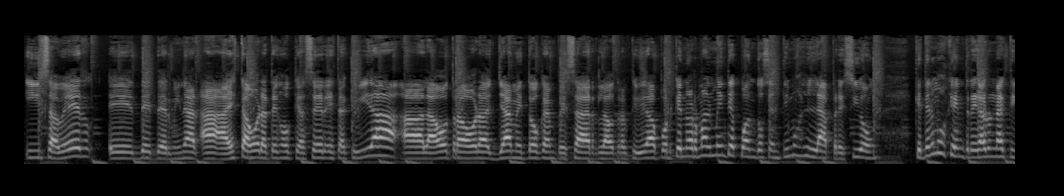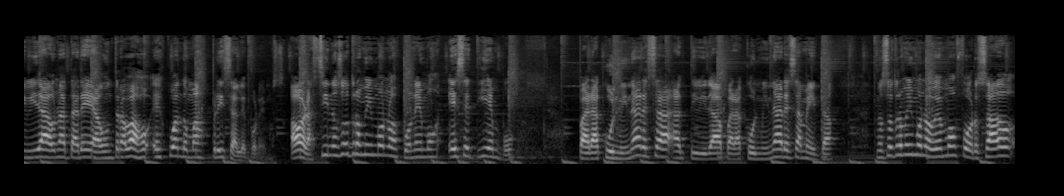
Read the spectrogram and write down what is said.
y saber eh, determinar, ah, a esta hora tengo que hacer esta actividad, a la otra hora ya me toca empezar la otra actividad, porque normalmente cuando sentimos la presión que tenemos que entregar una actividad, una tarea, un trabajo, es cuando más prisa le ponemos. Ahora, si nosotros mismos nos ponemos ese tiempo para culminar esa actividad, para culminar esa meta, nosotros mismos nos vemos forzados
